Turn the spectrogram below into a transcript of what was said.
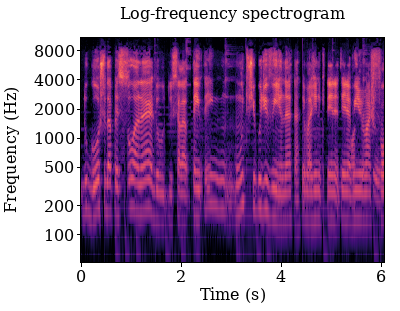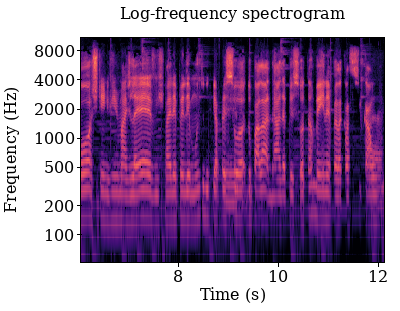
do gosto da pessoa, né? Do, do se ela tem, tem muitos tipos de vinho, né, cara? Eu imagino que tem, tem vinhos mais fortes, tem vinhos mais leves. Vai depender muito do que a pessoa, Isso. do paladar da pessoa também, né? Pra ela classificar um, é.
